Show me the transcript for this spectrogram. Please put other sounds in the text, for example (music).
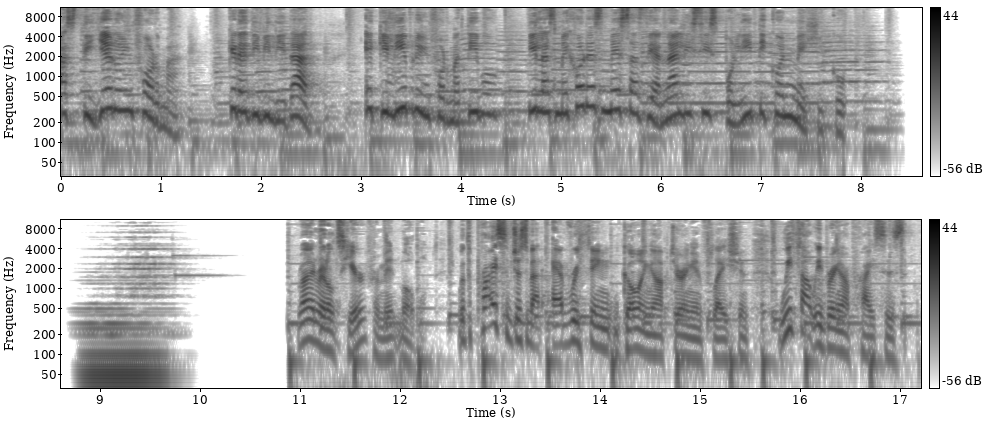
Astillero Informa, credibilidad, equilibrio informativo y las mejores mesas de análisis político en México. Ryan Reynolds here from Mint Mobile. With the price of just about everything going up during inflation, we thought we'd bring our prices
